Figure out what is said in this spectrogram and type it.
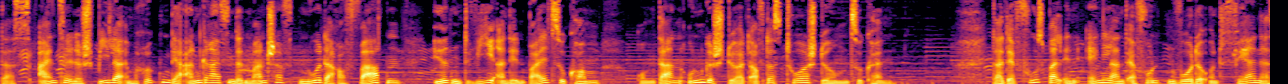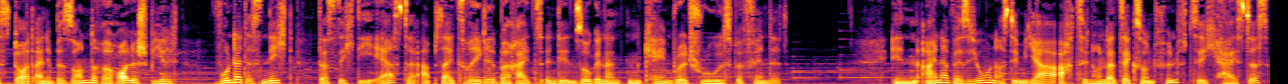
dass einzelne Spieler im Rücken der angreifenden Mannschaft nur darauf warten, irgendwie an den Ball zu kommen, um dann ungestört auf das Tor stürmen zu können. Da der Fußball in England erfunden wurde und Fairness dort eine besondere Rolle spielt, wundert es nicht, dass sich die erste Abseitsregel bereits in den sogenannten Cambridge Rules befindet. In einer Version aus dem Jahr 1856 heißt es,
